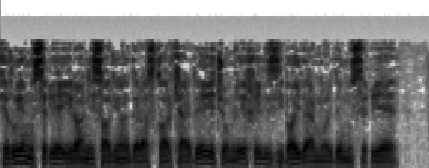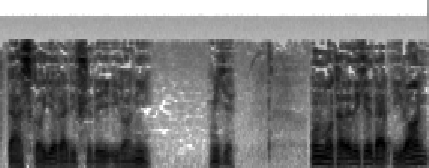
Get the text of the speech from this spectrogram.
که روی موسیقی ایرانی سالیان دراز کار کرده یه جمله خیلی زیبایی در مورد موسیقی دستگاهی ردیف شده ایرانی میگه. اون معتقده که در ایران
